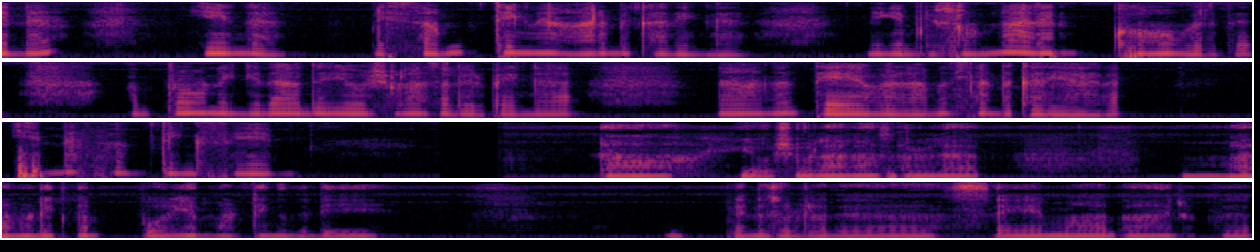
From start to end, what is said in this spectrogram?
என்ன? ஏங்க இப்படி சம்திங்னு ஆரம்பிக்காதீங்க. நீங்கள் இப்படி சொன்னாலே கோவம் வருது. அப்புறம் நீங்கள் ஏதாவது யூஸ்வலாக சொல்லியிருப்பீங்க நான் தான் தேவையில்லாமல் சண்டைக்காரி ஆகிறேன் என்ன சம்திங் சேம் நான் யூஸ்வலாலாம் சொல்ல மறுபடிக்கு தான் புரிய மாட்டேங்குதுடி. என்ன சொல்கிறது சேமாக தான் இருக்குது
